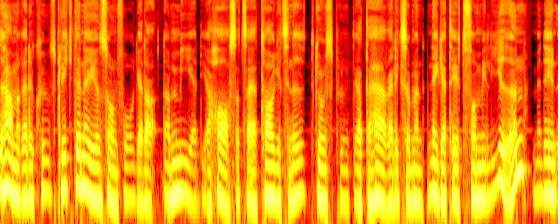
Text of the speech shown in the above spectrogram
det här med reduktionsplikten är ju en sån fråga där, där media har så att säga tagit sin utgångspunkt i att det här är liksom en negativt för miljön. Men det är en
